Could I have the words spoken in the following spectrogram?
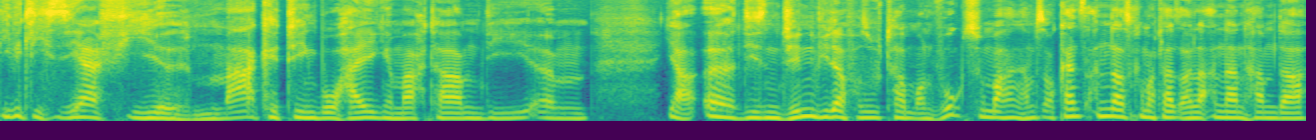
die wirklich sehr viel Marketing-Bohai gemacht haben, die ähm, ja, äh, diesen Gin wieder versucht haben, on Vogue zu machen, haben es auch ganz anders gemacht als alle anderen, haben da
